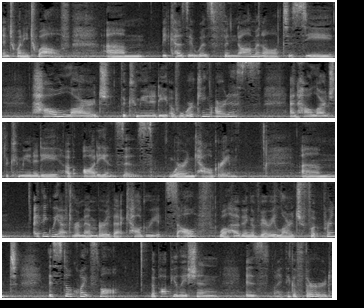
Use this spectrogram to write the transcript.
in 2012, um, because it was phenomenal to see how large the community of working artists and how large the community of audiences were in Calgary. Um, I think we have to remember that Calgary itself, while having a very large footprint, is still quite small. The population is, I think, a third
